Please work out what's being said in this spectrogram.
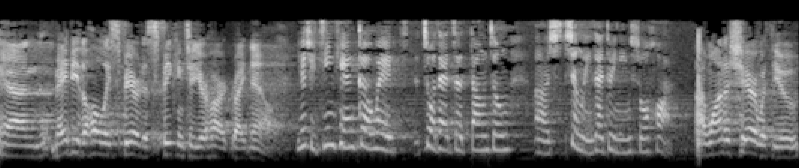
and maybe the Holy Spirit is speaking to your heart right now. 也许今天各位坐在这当中，呃，圣灵在对您说话。 I want to share with you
